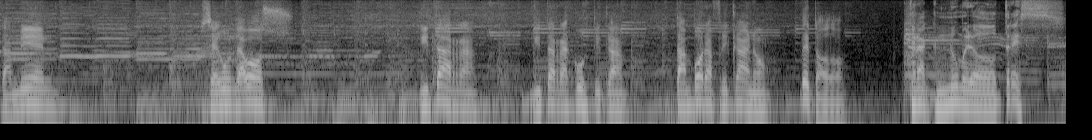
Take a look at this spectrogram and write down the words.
también, segunda voz, guitarra, guitarra acústica, tambor africano, de todo. Track número 3.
